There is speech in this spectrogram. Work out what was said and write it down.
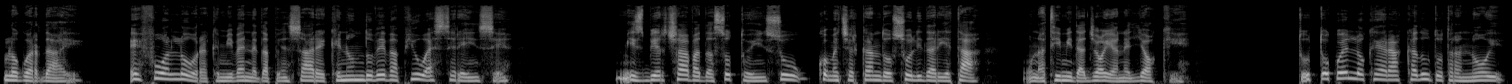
Lo guardai e fu allora che mi venne da pensare che non doveva più essere in sé. Mi sbirciava da sotto in su come cercando solidarietà, una timida gioia negli occhi. Tutto quello che era accaduto tra noi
